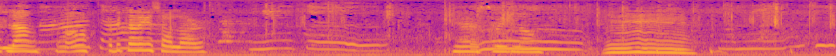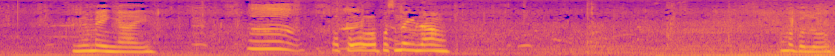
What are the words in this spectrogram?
wait lang. Oo, kabit lang yung solar. Yes, wait lang. Mm. Hindi na maingay. Opo, opo, sandali lang. Magulo.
